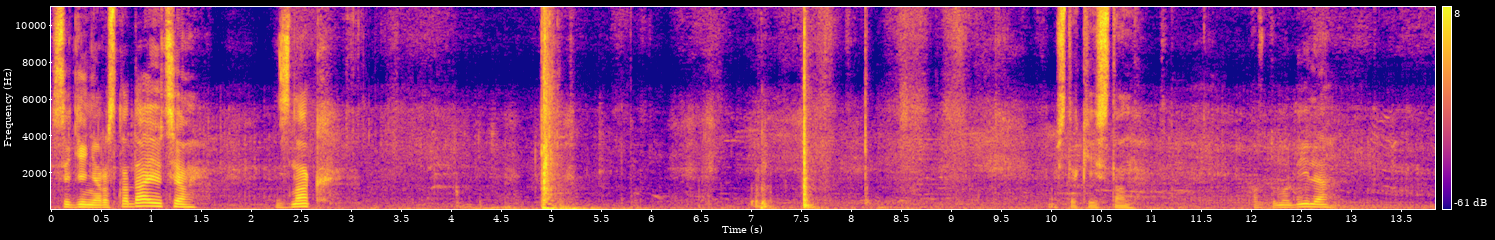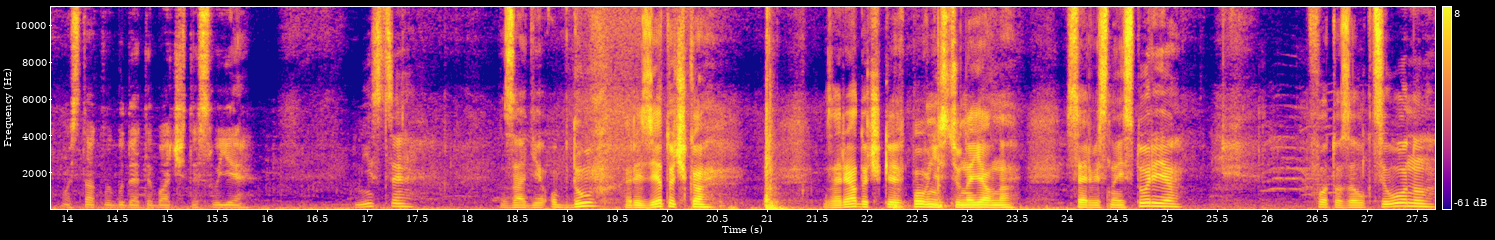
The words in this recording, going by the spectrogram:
Сидіння розкладаються. Знак Ось такий стан автомобіля. Ось так ви будете бачити своє місце. Ззаді обдув, розеточка, зарядочки, повністю наявна сервісна історія. Фото з аукціону.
